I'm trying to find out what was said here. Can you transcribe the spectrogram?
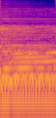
storm.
